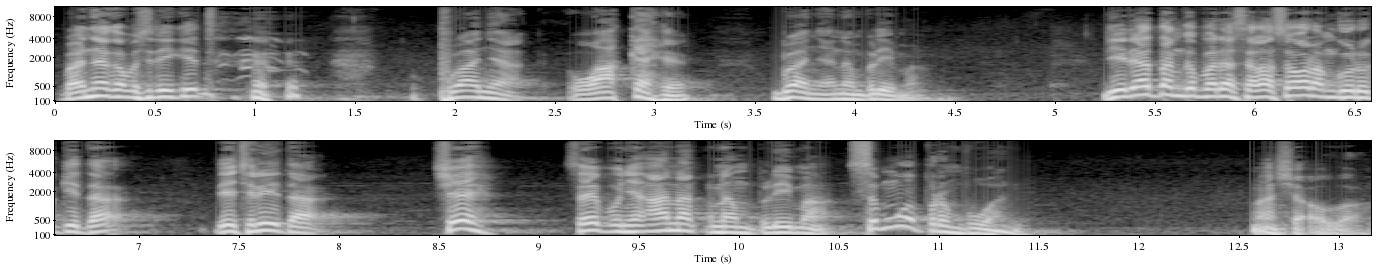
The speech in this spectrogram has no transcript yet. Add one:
Banyak apa sedikit? Banyak. Wakeh ya. Banyak 65. Dia datang kepada salah seorang guru kita. Dia cerita, Syekh, saya punya anak 65. Semua perempuan. Masya Allah.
